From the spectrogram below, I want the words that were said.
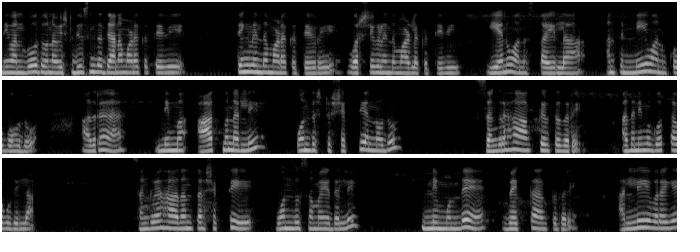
ನೀವು ಅನ್ಬೋದು ನಾವು ಎಷ್ಟು ದಿವಸದಿಂದ ಧ್ಯಾನ ಮಾಡಕತ್ತೀವಿ. ತಿಂಗಳಿಂದ ಮಾಡಕತ್ತೇವೆ ರೀ ವರ್ಷಗಳಿಂದ ಮಾಡ್ಲಕತ್ತೀವಿ, ಏನೂ ಅನಿಸ್ತಾ ಇಲ್ಲ ಅಂತ ನೀವು ಅನ್ಕೋಬಹುದು. ಆದರೆ ನಿಮ್ಮ ಆತ್ಮನಲ್ಲಿ ಒಂದಷ್ಟು ಶಕ್ತಿ ಅನ್ನೋದು ಸಂಗ್ರಹ ಆಗ್ತಿರ್ತದೆ ರೀ ಅದು ನಿಮಗೆ ಗೊತ್ತಾಗೋದಿಲ್ಲ. ಸಂಗ್ರಹ ಆದಂಥ ಶಕ್ತಿ ಒಂದು ಸಮಯದಲ್ಲಿ ನಿಮ್ಮ ಮುಂದೆ ವ್ಯಕ್ತ ಆಗ್ತದೆ ರೀ ಅಲ್ಲಿವರೆಗೆ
